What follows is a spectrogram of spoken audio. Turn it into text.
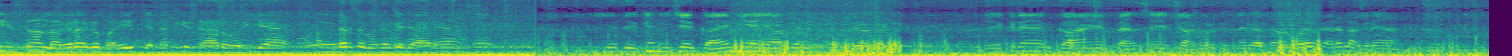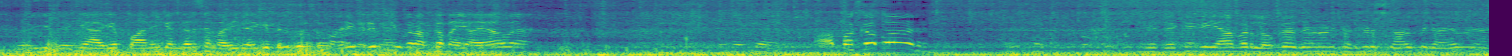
ये इस तरह लग रहा है कि भाई जन्नत की सैर हो रही है, अंदर से गुजर के जा रहे हैं। ये देखें, नीचे गाय भी है यहाँ पे। देख रहे हैं गायें, भैंसें, जानवर कितने ज़्यादा और बड़े प्यारे लग रहे हैं। और ये देखें, आगे पानी के अंदर से मारी जाएगी। बिल्कुल सफारी ट्रिप के ऊपर आपका भाई आया हुआ है। देखें, आपा खबर ये देखें कि यहाँ पर लोकल्स हैं, उन्होंने छोटे छोटे स्टॉल्स लगाए हुए हैं।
